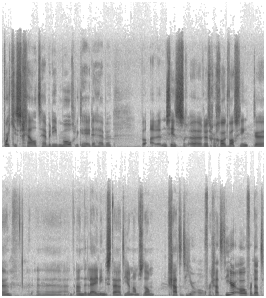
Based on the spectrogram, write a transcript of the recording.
potjes geld hebben, die mogelijkheden hebben. Eh, sinds uh, Rutger Groot-Wassink aan de leiding staat hier in Amsterdam, gaat het hier over? Gaat het hier over dat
